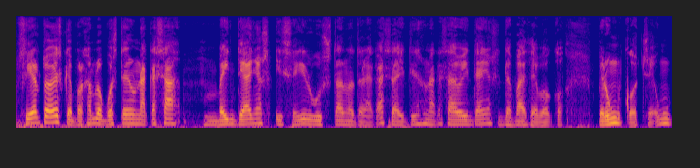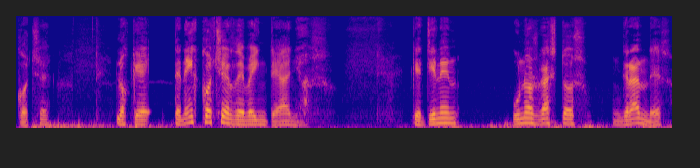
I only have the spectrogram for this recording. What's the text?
cierto es que, por ejemplo, puedes tener una casa 20 años y seguir gustándote la casa, y tienes una casa de 20 años y te parece poco, pero un coche, un coche, los que tenéis coches de 20 años, que tienen unos gastos grandes,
